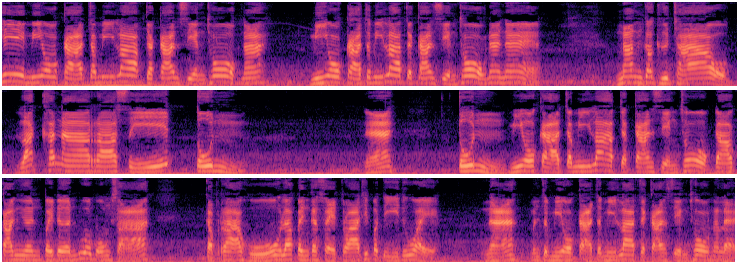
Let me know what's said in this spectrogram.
ที่มีโอกาสจะมีลาบจากการเสี่ยงโชคนะ มีโอกาสจะมีลาบจากการเสี่ยงโชคแน่ๆ นั่นก็คือชาว ลัคนาราศีตุลนะ ตุลมีโอกาสจะมีลาบจากการเสี่ยงโชค ดาวการเงินไปเดินร่วมองศา กับราหูและเป็นเกษตราธิบดีด้วย นะ มันจะมีโอกาสจะมีลาบจากการเสี่ยงโชคนั่นแหละ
